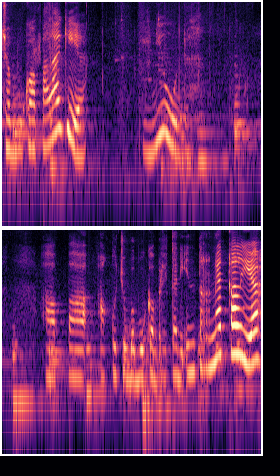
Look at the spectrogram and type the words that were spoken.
Baca buku apa lagi ya? Ini udah. Apa aku coba buka berita di internet kali ya?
